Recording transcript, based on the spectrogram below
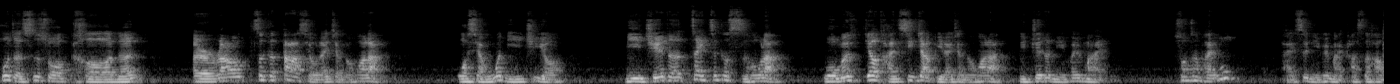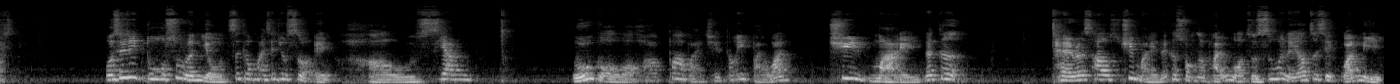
或者是说可能 around 这个大小来讲的话啦，我想问你一句哦，你觉得在这个时候啦，我们要谈性价比来讲的话啦，你觉得你会买双层排屋，还是你会买 cluster house？我相信多数人有这个 mindset 就是说，哎，好像如果我花八百千到一百万。去买那个 terrace house，去买那个双层排屋，我只是为了要这些管理。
